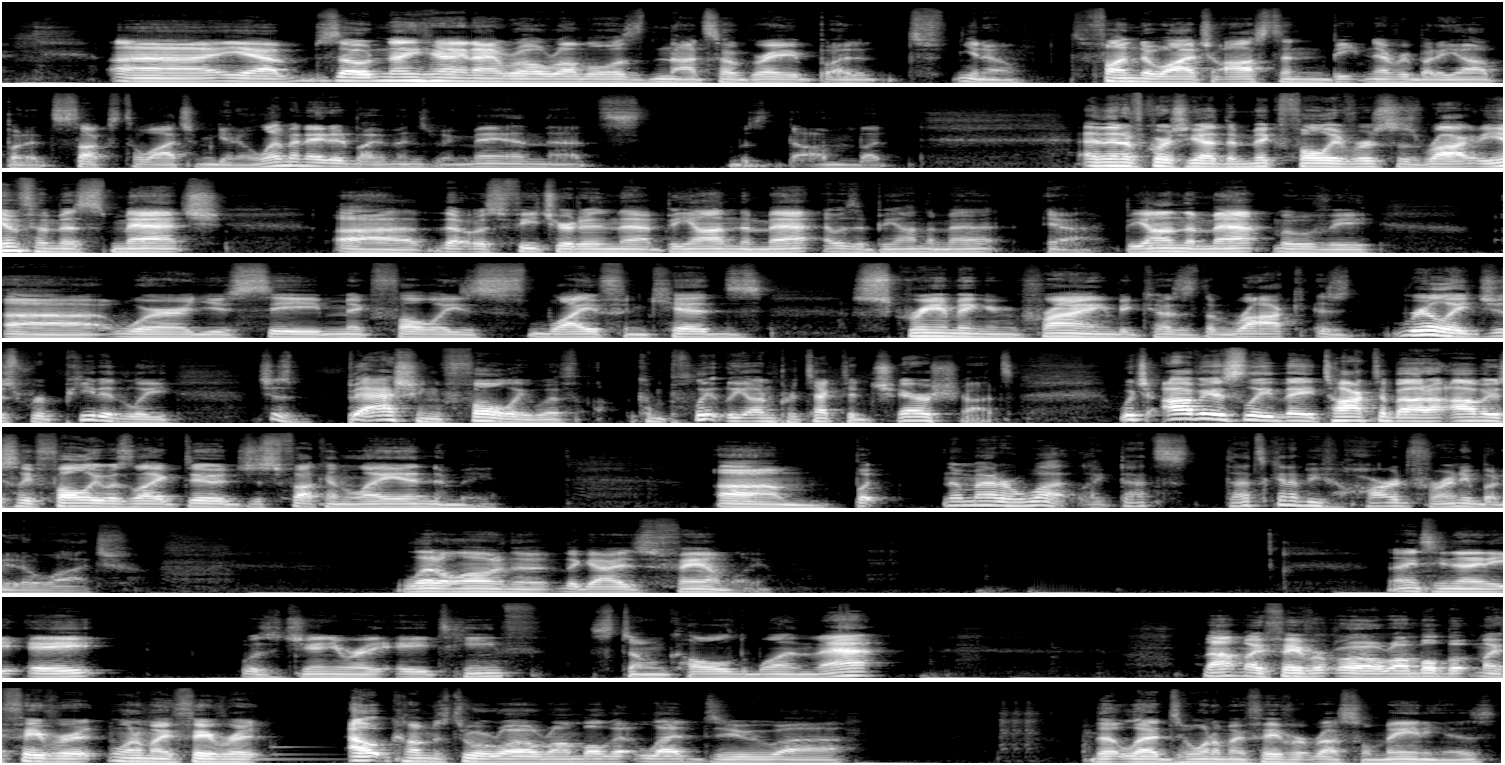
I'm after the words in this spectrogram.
uh, yeah, so 1999 Royal Rumble was not so great, but it's, you know, it's fun to watch Austin beating everybody up, but it sucks to watch him get eliminated by Vince McMahon. That's was dumb, but and then of course you had the Mick Foley versus Rock, the infamous match uh, that was featured in that Beyond the Mat. Was it Beyond the Mat? Yeah, Beyond the Mat movie, uh, where you see Mick Foley's wife and kids screaming and crying because The Rock is really just repeatedly just bashing Foley with completely unprotected chair shots. Which obviously they talked about it. Obviously Foley was like, dude, just fucking lay into me. Um, but no matter what, like that's that's gonna be hard for anybody to watch. Let alone the, the guy's family. 1998 was January 18th. Stone Cold won that. Not my favorite Royal Rumble, but my favorite one of my favorite outcomes to a Royal Rumble that led to uh, that led to one of my favorite WrestleManias.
